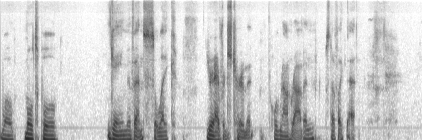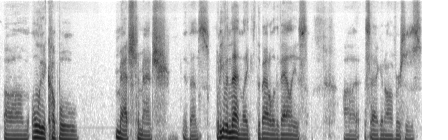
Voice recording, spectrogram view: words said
well, multiple game events. So like your average tournament or round robin stuff like that. Um, only a couple match to match events, but even then, like the Battle of the Valleys, uh, Saginaw versus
